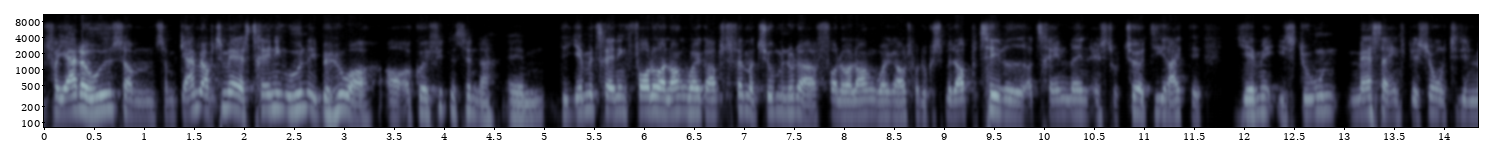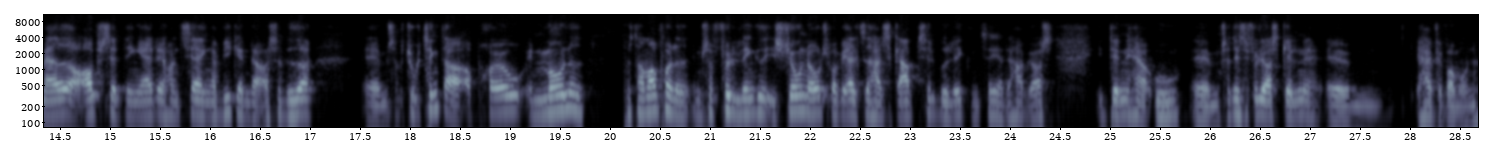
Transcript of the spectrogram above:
for jer derude, som, som gerne vil optimere jeres træning, uden at I behøver at, at gå i fitnesscenter. Øhm, det er hjemmetræning, follow along workouts, 25 minutter follow along workouts, hvor du kan smide op på tv'et og træne med en instruktør direkte hjemme i stuen. Masser af inspiration til din mad og opsætning af det, håndtering af weekender osv. Øhm, så hvis du kunne tænke dig at prøve en måned, på stramopholdet, jamen så følg linket i show notes, hvor vi altid har et skarpt tilbud liggende til jer. Det har vi også i denne her uge. Øhm, så det er selvfølgelig også gældende øhm, her i februar måned.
